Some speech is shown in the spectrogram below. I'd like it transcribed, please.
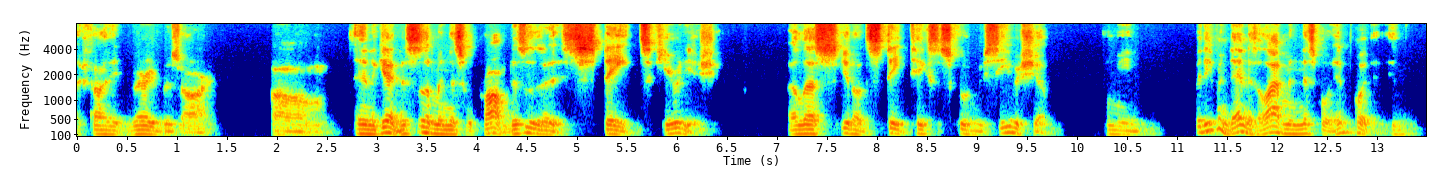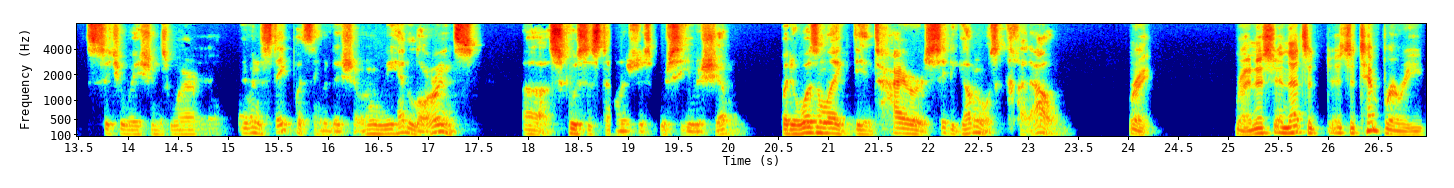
I find it very bizarre. Um, and again, this is a municipal problem. This is a state security issue. Unless you know the state takes the school in receivership. I mean, but even then, there's a lot of municipal input in situations where even the state puts things in the show. I mean, we had Lawrence uh, school system receivership, but it wasn't like the entire city government was cut out. Right. Right, and it's and that's a it's a temporary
